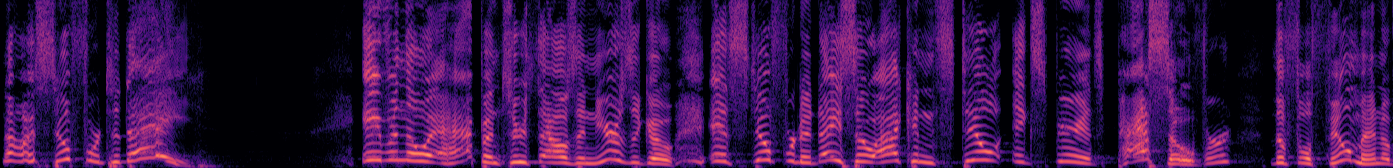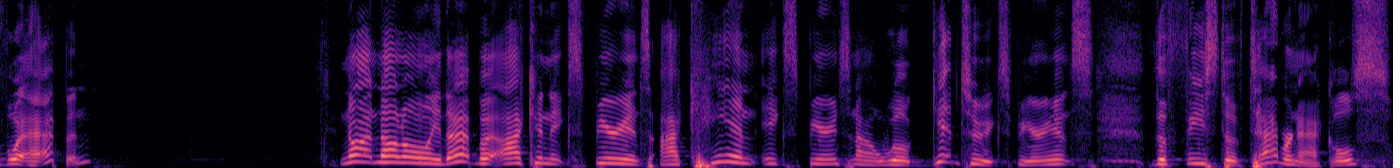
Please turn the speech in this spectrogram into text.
No, it's still for today. Even though it happened 2,000 years ago, it's still for today, so I can still experience Passover the fulfillment of what happened. Not, not only that, but I can experience, I can experience, and I will get to experience the Feast of Tabernacles.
